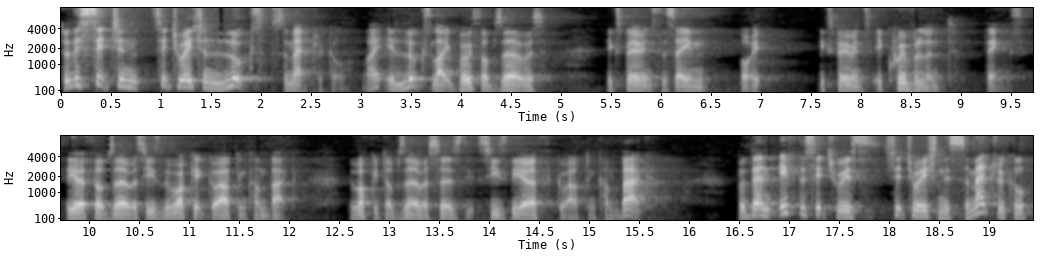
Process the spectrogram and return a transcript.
So this situ situation looks symmetrical, right? It looks like both observers experience the same or experience equivalent things. The Earth observer sees the rocket go out and come back. The rocket observer says, sees the Earth go out and come back. But then if the situa situation is symmetrical,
